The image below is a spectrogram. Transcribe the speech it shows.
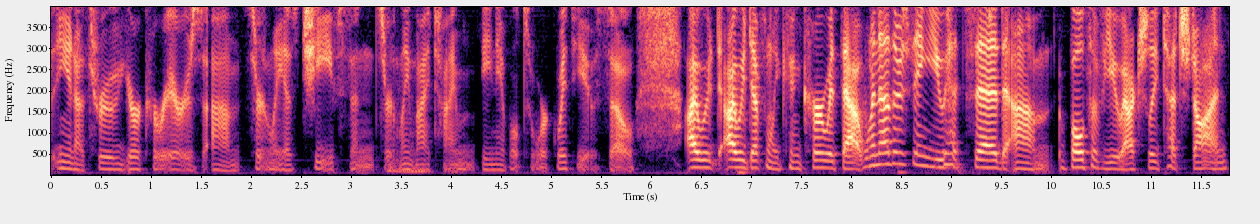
you know, through your careers, um, certainly as chiefs, and certainly mm-hmm. my time being able to work with you. So I would I would definitely concur with that. One other thing you had said, um, both of you actually touched on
